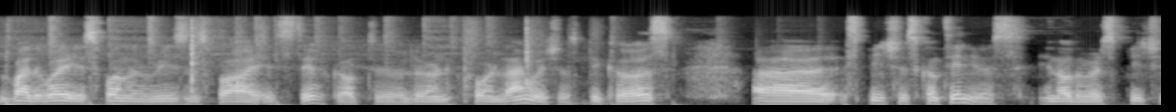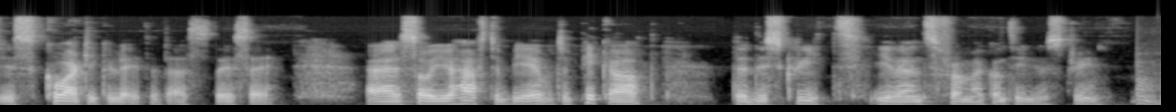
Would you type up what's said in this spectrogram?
by the way, is one of the reasons why it's difficult to learn foreign languages, because uh, speech is continuous. In other words, speech is co-articulated, as they say. Uh, so you have to be able to pick out the discrete events from a continuous stream. Mm.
